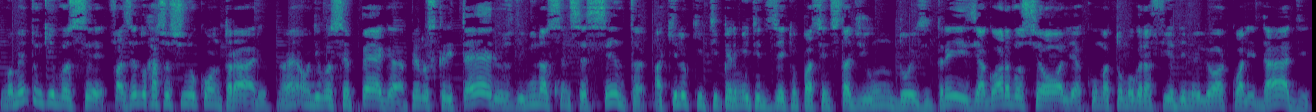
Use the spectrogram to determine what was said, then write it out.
no momento em que você, fazendo o raciocínio contrário, né, onde você pega pelos critérios de 1960 aquilo que te permite dizer que um paciente está de 1, 2 e 3, e agora você olha com uma tomografia de melhor qualidade,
